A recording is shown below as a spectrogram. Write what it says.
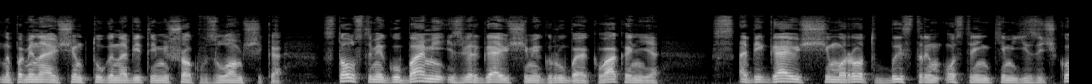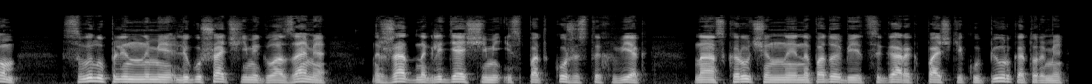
напоминающим туго набитый мешок взломщика, с толстыми губами, извергающими грубое кваканье, с обегающим рот быстрым остреньким язычком — с вылупленными лягушачьими глазами, жадно глядящими из-под кожистых век на скрученные наподобие цигарок пачки купюр, которыми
